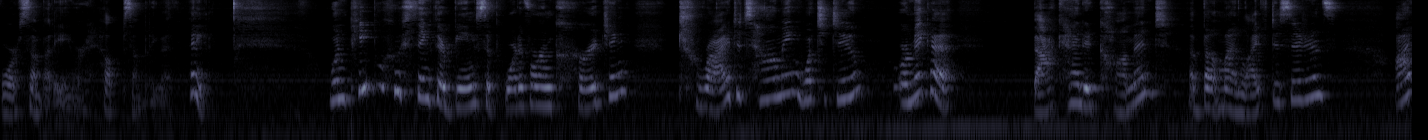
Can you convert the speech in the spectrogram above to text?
for somebody or help somebody with. Anyway, when people who think they're being supportive or encouraging try to tell me what to do or make a backhanded comment about my life decisions, I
